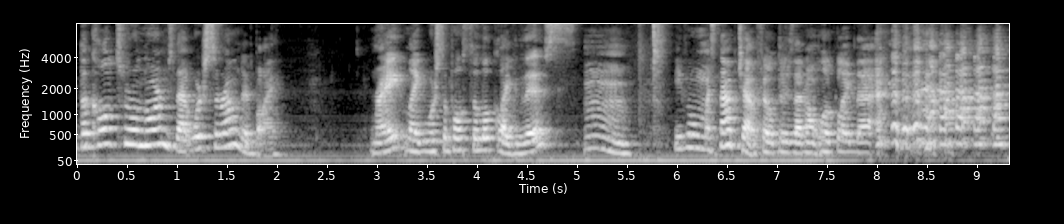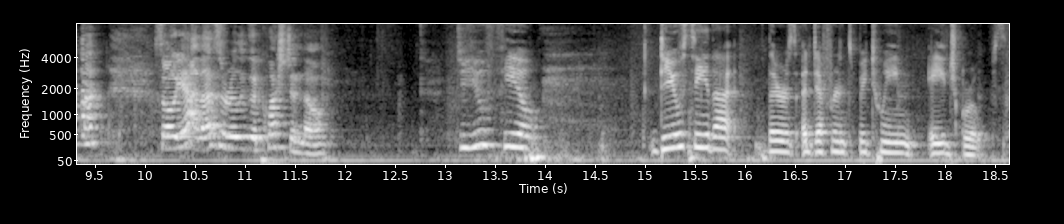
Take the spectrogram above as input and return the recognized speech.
the cultural norms that we're surrounded by right? Like we're supposed to look like this. Mm. Even with my Snapchat filters, I don't look like that. so yeah, that's a really good question, though. Do you feel? Do you see that there's a difference between age groups,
